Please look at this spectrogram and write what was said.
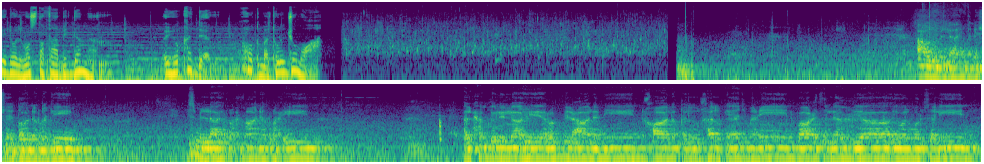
مسجد المصطفى بالدمام. يقدم خطبة الجمعة. أعوذ بالله من الشيطان الرجيم. بسم الله الرحمن الرحيم. الحمد لله رب العالمين خالق الخلق أجمعين باعث الأنبياء والمرسلين.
